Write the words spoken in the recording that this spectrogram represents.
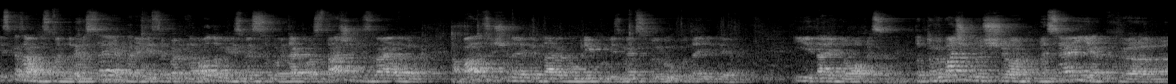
І сказав Господь до Мойсея, перейдися перед народом і візьми з собою декого старших Ізраїлевих, а палицю, що ти вдарив у ріку, візьми свою руку та йди. І далі до опису. Тобто ми бачимо, що Месей, як е, е,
